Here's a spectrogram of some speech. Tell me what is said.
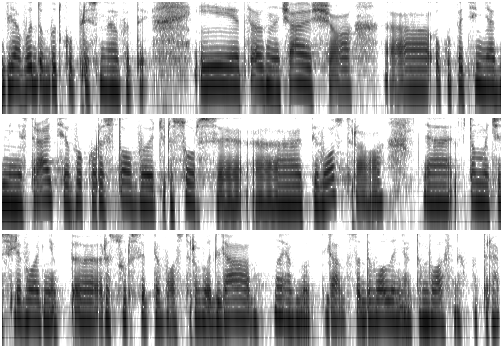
для видобутку прісної води. І це означає, що е, окупаційні адміністрації використовують ресурси е, півострова, е, в тому числі водні ресурси півострову для, ну, якби, для задоволення там власних потреб.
